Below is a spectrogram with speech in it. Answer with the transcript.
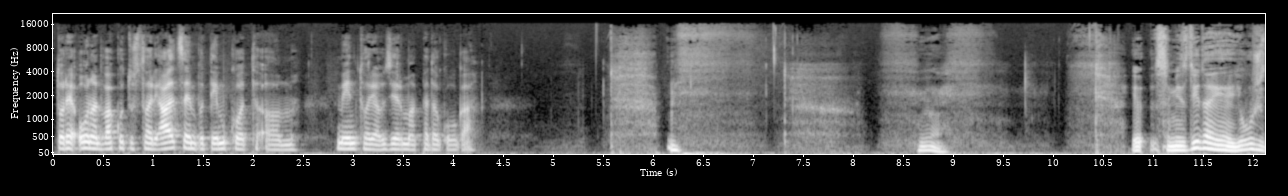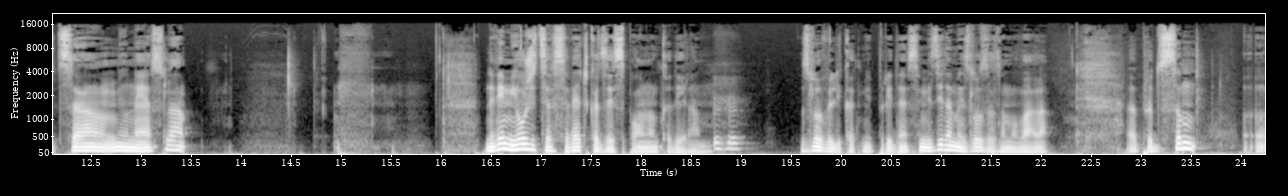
Torej, ona dva kot ustvarjalca in potem kot um, mentorja oziroma pedagoga. Ja. Ja, se mi zdi, da je Jožica mi vnesla. Ne vem, Jožice se večkrat zdaj spomnim, kaj delam. Uh -huh. Zelo velikrat mi pride. Se mi zdi, da me je zelo zaznamovala. Eh, Predvsem, eh,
